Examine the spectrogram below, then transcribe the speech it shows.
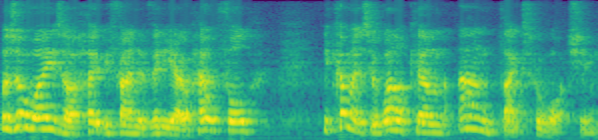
As always, I hope you found the video helpful. Your comments are welcome and thanks for watching.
